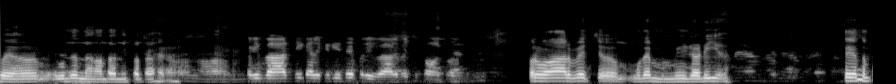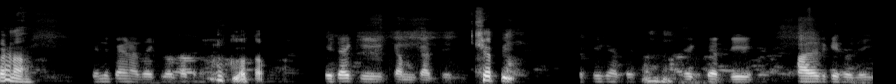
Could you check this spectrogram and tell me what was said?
ਹੋਇਆ ਉਹਦੇ ਨਾਂ ਦਾ ਨਹੀਂ ਪਤਾ ਹੈਗਾ। ਪਰਿਵਾਰ ਦੀ ਗੱਲ ਕਰੀਏ ਤੇ ਪਰਿਵਾਰ ਵਿੱਚ ਕੌਣ ਕੌਣ? ਪਰਿਵਾਰ ਵਿੱਚ ਉਹਦੇ ਮੰਮੀ ਡੈਡੀ ਆ ਤਿੰਨ ਭੈਣਾਂ। ਤਿੰਨ ਭੈਣਾਂ ਦਾ ਇਕਲੌਤਾ ਭਰਾ ਇਕਲੌਤਾ। ਪਿਤਾ ਕੀ ਕੰਮ ਕਰਦੇ? ਖੇਤੀ। ਛੁੱਟੀ ਕਰਦੇ? ਇੱਕ ਘਰ ਦੀ ਹਾਲਤ ਕਿਹੋ ਜਿਹੀ?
